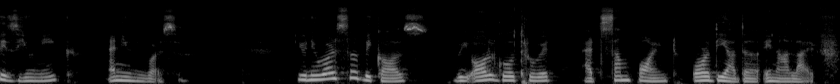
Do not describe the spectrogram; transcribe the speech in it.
is unique and universal. Universal because we all go through it at some point or the other in our life.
